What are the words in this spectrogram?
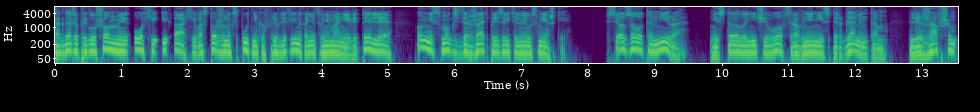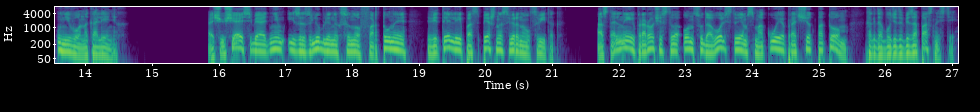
Когда же приглушенные охи и ахи восторженных спутников привлекли, наконец, внимание Вителлия, он не смог сдержать презрительной усмешки. Все золото мира не стоило ничего в сравнении с пергаментом, лежавшим у него на коленях. Ощущая себя одним из излюбленных сынов Фортуны, Вителлий поспешно свернул свиток. Остальные пророчества он с удовольствием, смакуя, прочтет потом, когда будет в безопасности.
